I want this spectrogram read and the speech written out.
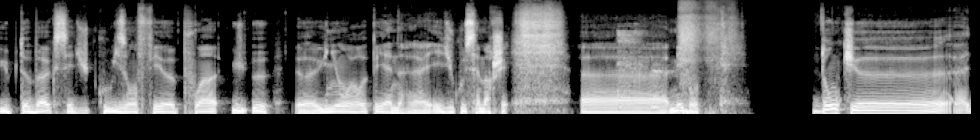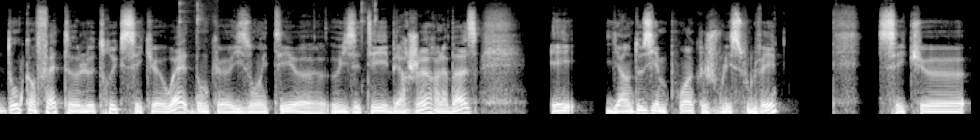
Uptobox et du coup, ils ont fait .ue, Union Européenne, et du coup, ça marchait. mais bon... Donc, euh, donc en fait, le truc c'est que ouais, donc euh, ils ont été, euh, eux, ils étaient hébergeurs à la base. Et il y a un deuxième point que je voulais soulever, c'est que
